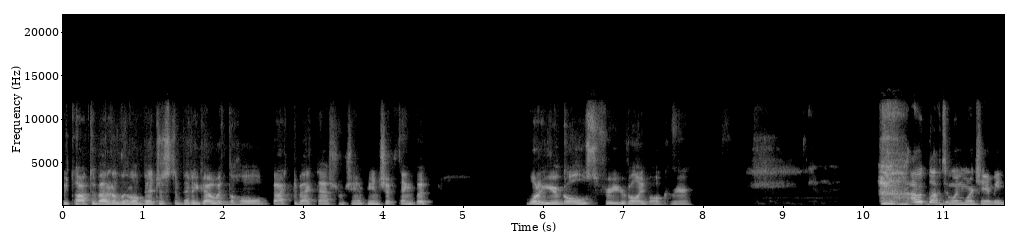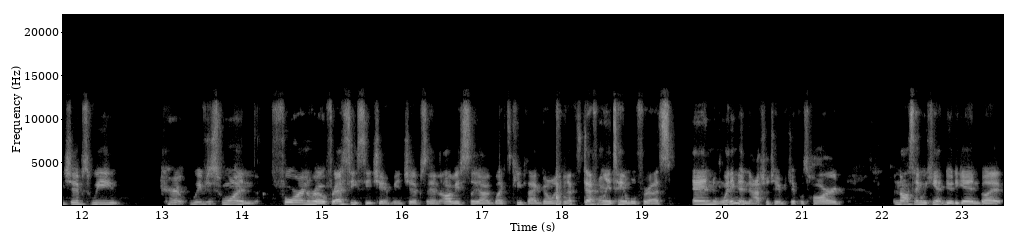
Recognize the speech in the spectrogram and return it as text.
We talked about it a little bit just a bit ago with the whole back to back national championship thing, but what are your goals for your volleyball career? I would love to win more championships. We we've just won four in a row for SEC championships, and obviously I'd like to keep that going. That's definitely attainable for us. And winning a national championship was hard. I'm not saying we can't do it again, but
